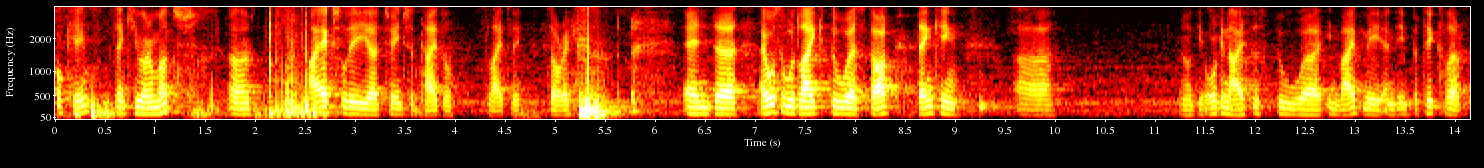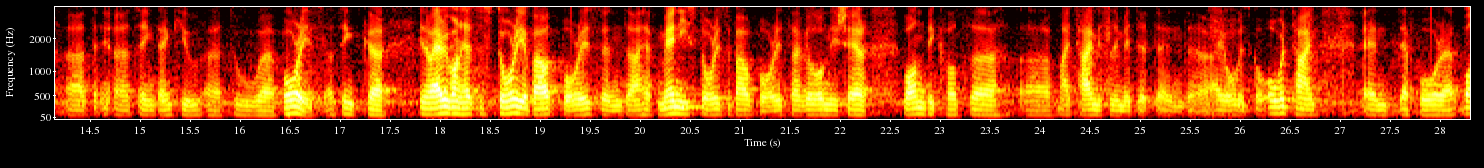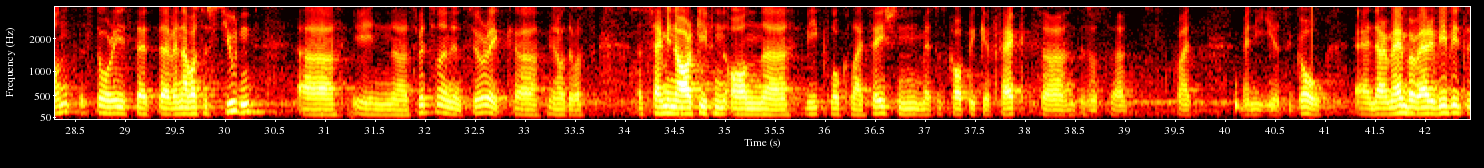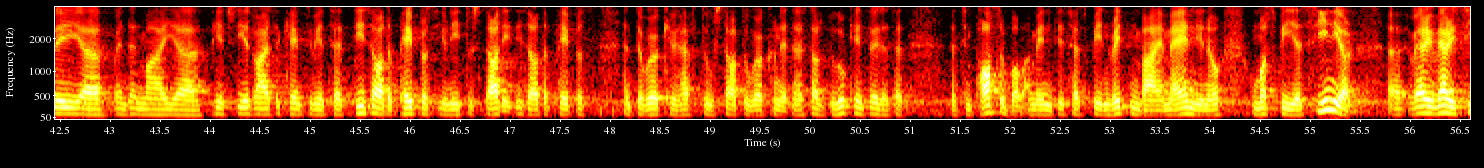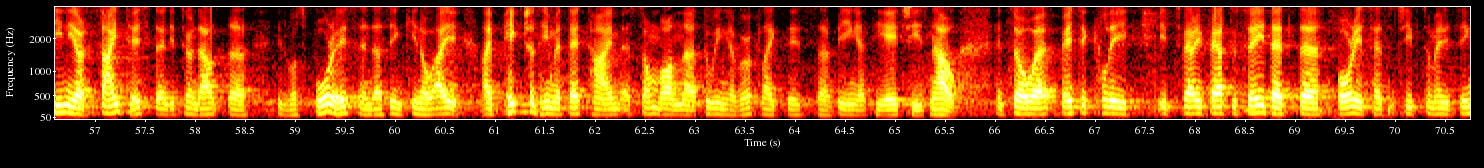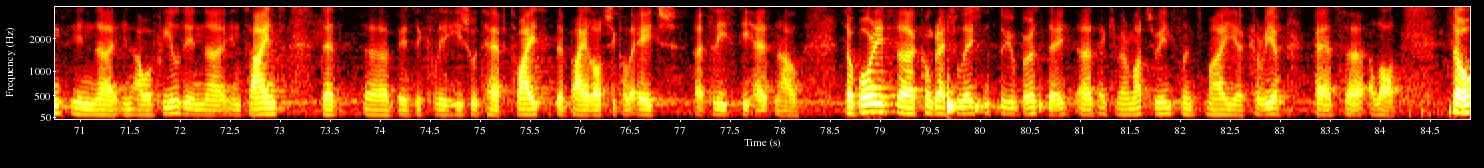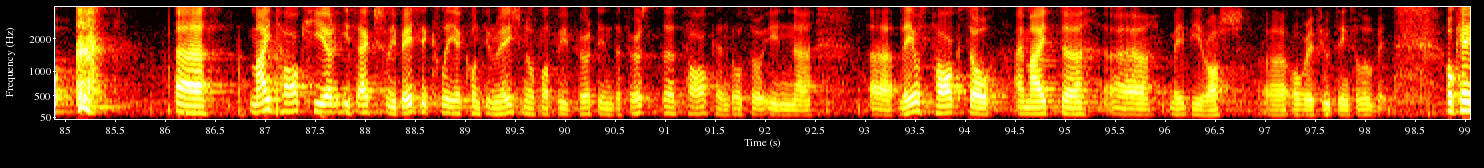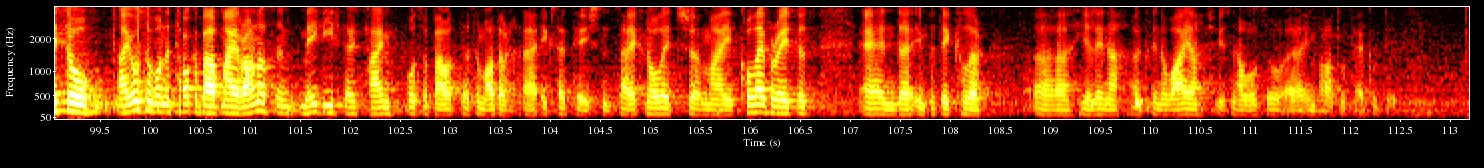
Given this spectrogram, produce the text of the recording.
Okay, thank you very much. Uh, I actually uh, changed the title slightly, sorry. and uh, I also would like to uh, start thanking uh, you know, the organizers to uh, invite me, and in particular, uh, th uh, saying thank you uh, to Boris. I think you know everyone has a story about Boris, and I have many stories about Boris. I will only share one because my time is limited, and I always go over time. And therefore, uh, one story is that uh, when I was a student uh, in Switzerland, in Zurich, you know, there was a seminar given on weak localization, mesoscopic effects. this was quite many years ago. And I remember very vividly uh, when then my uh, PhD advisor came to me and said, these are the papers you need to study. These are the papers and the work you have to start to work on it. And I started to look into it and said, that's impossible. I mean, this has been written by a man, you know, who must be a senior, uh, very, very senior scientist. And it turned out it was Boris. And I think, you know, I, I pictured him at that time as someone uh, doing a work like this, uh, being at the age he is now. And so uh, basically, it's very fair to say that uh, Boris has achieved so many things in, in our field, in, in science, that basically he should have twice the biological age, at least he has now. So Boris, uh, congratulations to your birthday. Uh, thank you very much. You influenced my uh, career path uh, a lot. So uh, my talk here is actually basically a continuation of what we've heard in the first uh, talk and also in uh, uh, Leo's talk. So I might uh, maybe rush over a few things a little bit. Okay, so I also want to talk about Majoranas and maybe if there's time also about some other excitations. I acknowledge my collaborators and in particular uh, Jelena Klinovaja. She's now also uh, in Basel faculty.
